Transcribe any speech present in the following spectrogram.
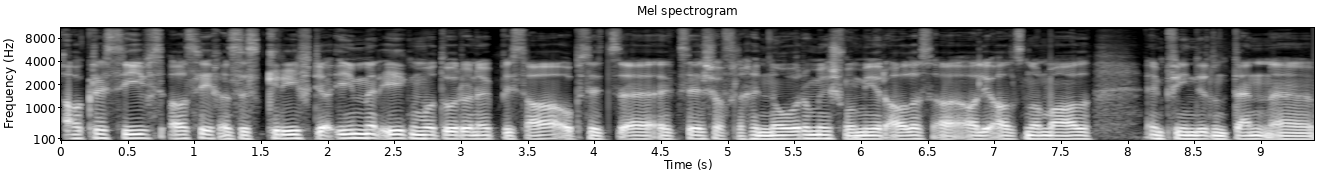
Aggressives an sich. Also es greift ja immer irgendwo durch etwas an, ob es jetzt äh, eine gesellschaftliche Norm ist, wo wir alles, äh, alle als normal empfinden und dann äh,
